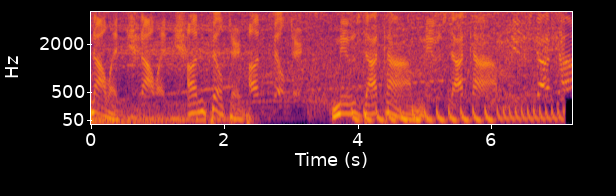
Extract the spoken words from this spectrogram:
Knowledge. Knowledge. Unfiltered. Unfiltered. News.com. News.com. News.com.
